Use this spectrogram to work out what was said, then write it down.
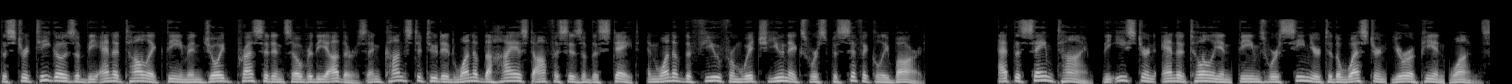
the strategos of the Anatolic theme enjoyed precedence over the others and constituted one of the highest offices of the state, and one of the few from which eunuchs were specifically barred. At the same time, the Eastern Anatolian themes were senior to the Western European ones.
